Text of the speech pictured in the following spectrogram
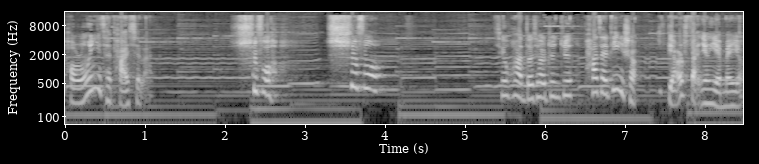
好容易才爬起来。师傅，师傅！青化德霄真君趴在地上，一点反应也没有，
